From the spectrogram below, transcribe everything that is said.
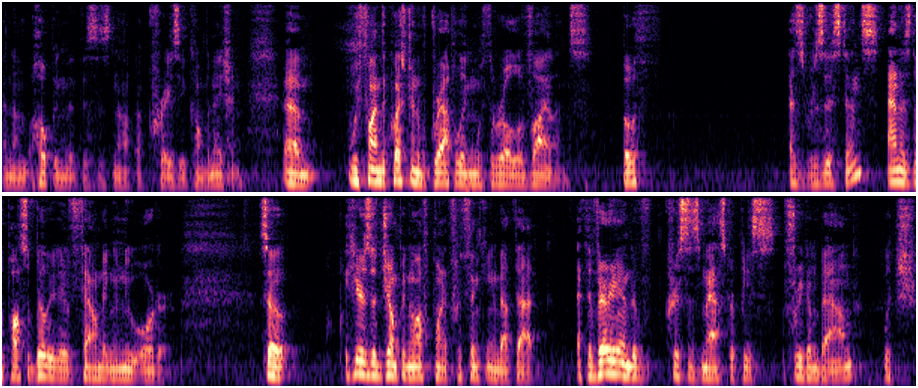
and I'm hoping that this is not a crazy combination, um, we find the question of grappling with the role of violence, both as resistance and as the possibility of founding a new order. So here's a jumping off point for thinking about that. At the very end of Chris's masterpiece, Freedom Bound, which,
